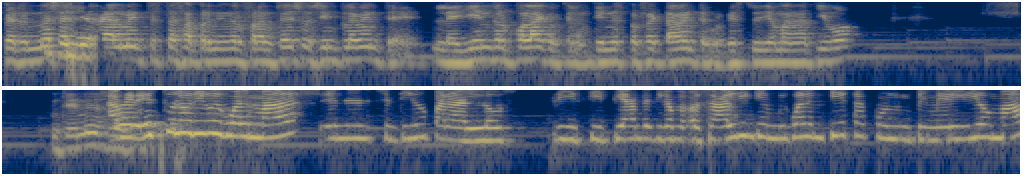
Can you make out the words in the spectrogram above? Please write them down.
Pero no sé si realmente estás aprendiendo el francés o simplemente leyendo el polaco, que lo entiendes perfectamente porque es tu idioma nativo. ¿Entiendes? A ver, esto lo digo igual más en el sentido para los principiantes, digamos, o sea, alguien que igual empieza con un primer idioma,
